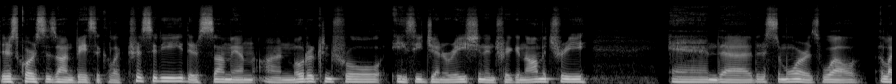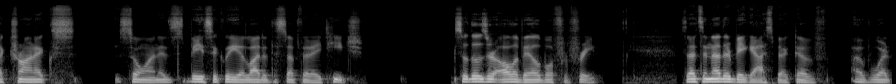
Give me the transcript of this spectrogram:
There's courses on basic electricity. There's some on, on motor control, AC generation, and trigonometry and uh, there's some more as well electronics so on it's basically a lot of the stuff that i teach so those are all available for free so that's another big aspect of of what,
